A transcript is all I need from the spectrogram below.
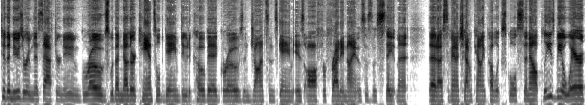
to the newsroom this afternoon. Groves with another canceled game due to COVID. Groves and Johnson's game is off for Friday night. This is a statement that uh, Savannah Chatham County Public Schools sent out. Please be aware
